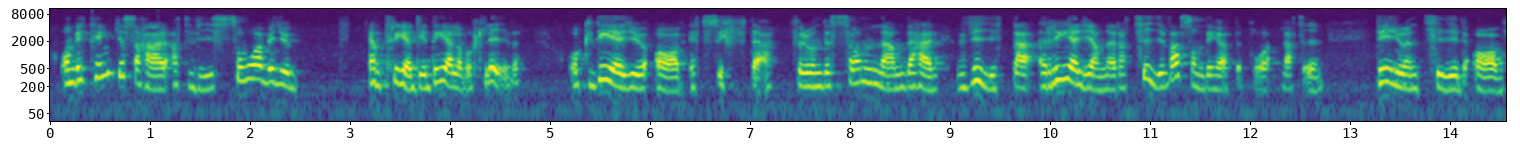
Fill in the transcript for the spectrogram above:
Om vi tänker så här att vi sover ju en tredjedel av vårt liv och det är ju av ett syfte. För under sömnen, det här vita regenerativa som det heter på latin, det är ju en tid av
